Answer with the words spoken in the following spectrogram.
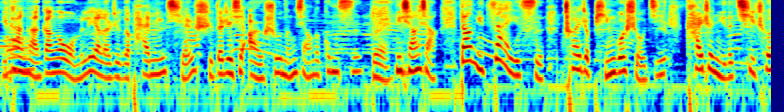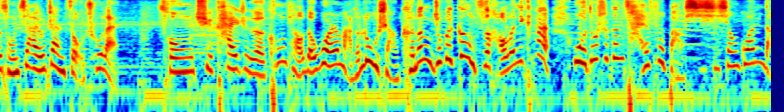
你看看，刚刚我们列了这个排名前十的这些耳熟能详的公司，对你想想，当你再一次揣着苹果手机，开着你的汽车从加油站走出来。从去开这个空调的沃尔玛的路上，可能你就会更自豪了。你看，我都是跟财富榜息息相关的。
